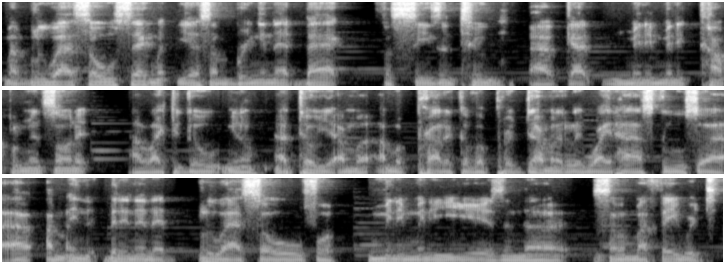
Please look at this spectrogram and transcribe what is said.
My Blue Eyed Soul segment. Yes, I'm bringing that back for season two. I've got many, many compliments on it. I like to go, you know, I told you I'm a, I'm a product of a predominantly white high school. So I, I'm in, been in that Blue Eyed Soul for many, many years. And uh, some of my favorites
